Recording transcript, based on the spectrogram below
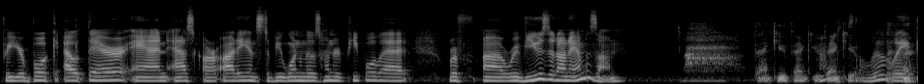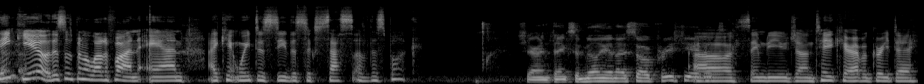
for your book out there and ask our audience to be one of those 100 people that ref, uh, reviews it on Amazon. Thank you, thank you, thank you. Absolutely. Thank you. This has been a lot of fun, and I can't wait to see the success of this book. Sharon, thanks a million. I so appreciate it. Uh, same to you, John. Take care. Have a great day.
